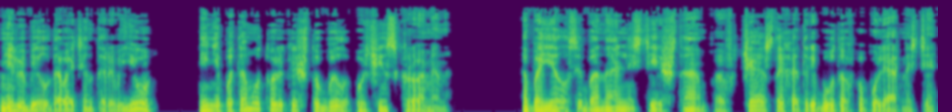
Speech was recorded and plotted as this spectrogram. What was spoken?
не любил давать интервью, и не потому только, что был очень скромен. Боялся банальности и штампов, частых атрибутов популярности.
